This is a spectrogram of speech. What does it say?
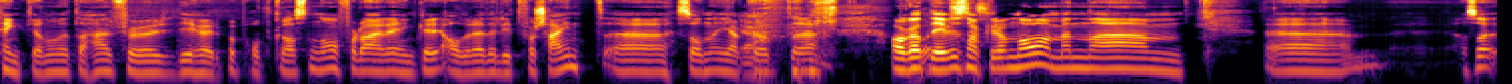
tenkt gjennom dette her før de hører på podkasten nå, for da er det egentlig allerede litt for seint. Uh, sånn i akkurat, ja. uh, akkurat, det vi snakker om nå. Men altså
